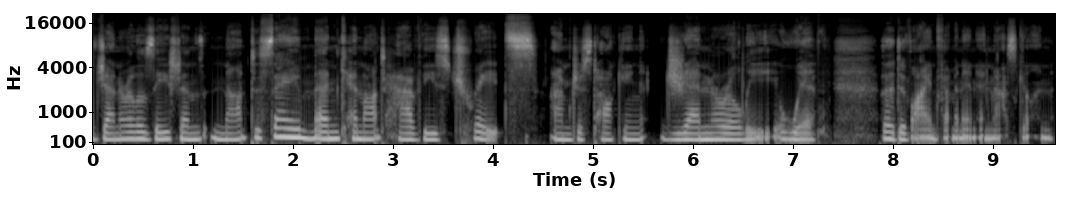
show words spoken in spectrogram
generalizations, not to say men cannot have these traits. I'm just talking generally with the divine feminine and masculine.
